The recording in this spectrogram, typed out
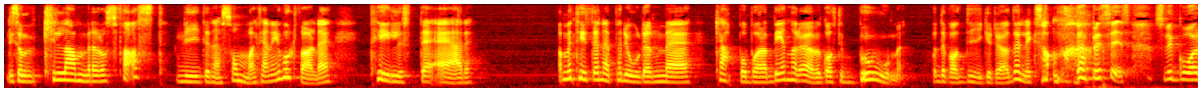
liksom klamrar oss fast vid den här sommarklänningen fortfarande tills det är, ja men tills den här perioden med kappa och bara ben har övergått till boom och det var digerdöden liksom. Ja precis, så vi går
